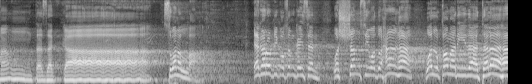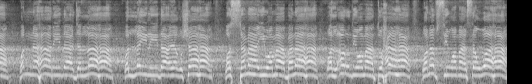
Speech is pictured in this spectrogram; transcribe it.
মান তাজাক্কা সুবহানাল্লাহ এগারোটি কসম খাইছেন والشمس وضحاها والقمر إذا تلاها والنهار إذا جلاها والليل إذا يغشاها والسماء وما بناها والأرض وما تحاها ونفس وما سواها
